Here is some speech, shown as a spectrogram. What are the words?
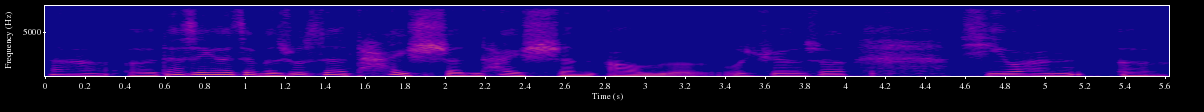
那呃，但是因为这本书真的太深太深奥了，我觉得说，希望呃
